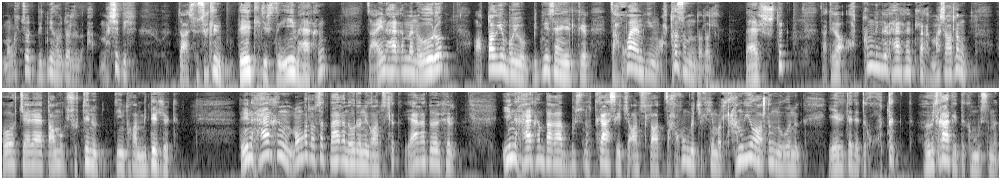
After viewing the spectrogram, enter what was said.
монголчууд бидний хувьд бол маш их за сүсгэлэн дээдэлж ирсэн ийм хайрхан. За энэ хайрхан маань өөрөө одоогийн буюу бидний сайн хэлдгээр Завхан аймгийн Отхон суманд бол байршдаг. За тэгээ Отхон дэнгэр хайрхны талаарх маш олон хууч яриа, домог, шүтэнүүдийн тухай мэдээлэл байдаг. Тэгээ энэ хайрхан Монгол улсад байгаа нь өөрөө нэг онцлог. Яагаад вэ гэхээр энэ хайрхан байгаа бүс нутгаас гэж онцлоод завхан гэж хэлэх юм бол хамгийн олон нөгөө нэг яригадад байдаг хутаг хувилгаад гэдэг хүмүүс нь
